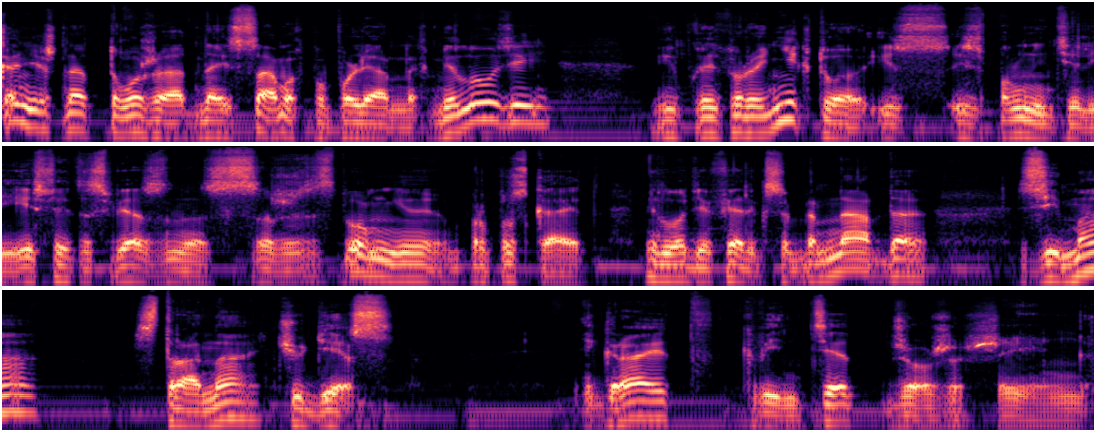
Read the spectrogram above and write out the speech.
Конечно, тоже одна из самых популярных мелодий, и которую никто из исполнителей, если это связано с Рождеством, не пропускает. Мелодия Феликса Бернарда «Зима. Страна чудес». Играет квинтет Джорджа Шейнга.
